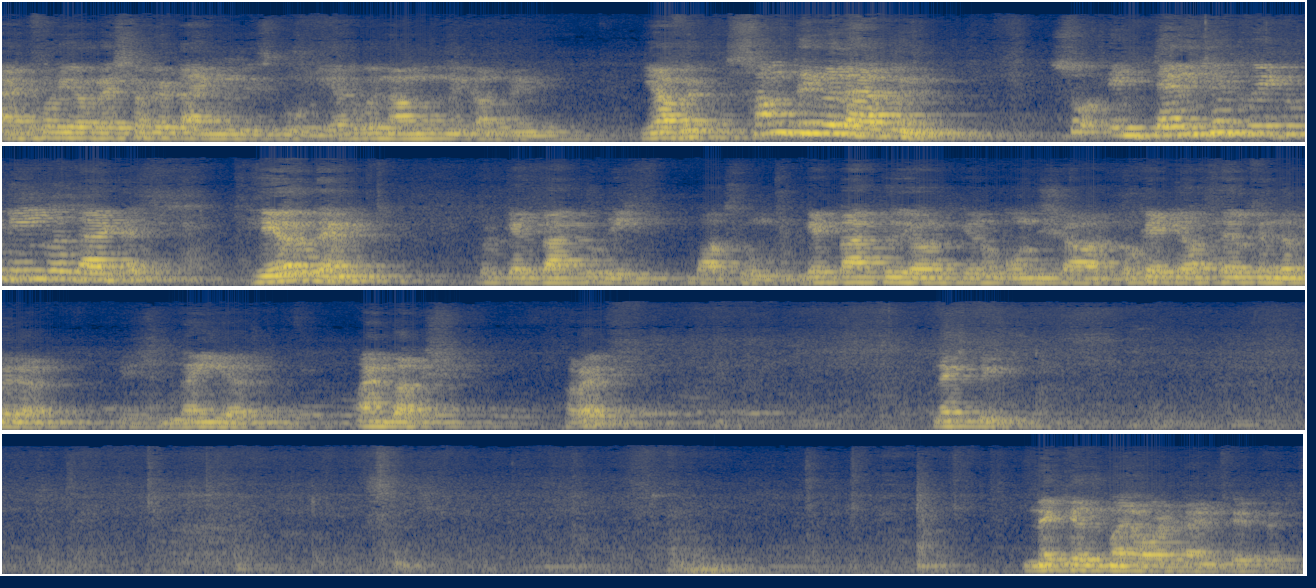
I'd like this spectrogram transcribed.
had for your rest of your time in school या तो कोई नाम वाम निकाल देंगे या फिर something will happen so intelligent way to deal with that is hear them but get back to the bathroom get back to your you know own shower look at yourself in the mirror nahi yaar i'm daksh all right next please Nick is my all-time favorite.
